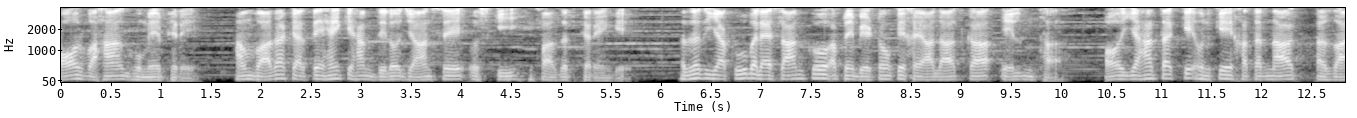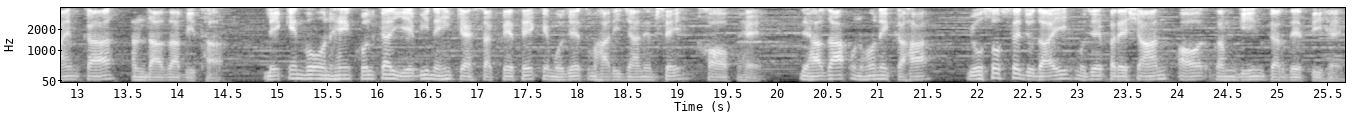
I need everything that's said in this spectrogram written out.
और वहाँ घूमे फिरे। हम वादा करते हैं कि हम दिलो जान से उसकी हिफाजत करेंगे। हज़रत याकूब अलैहिस्सलाम को अपने बेटों के ख्यालात का इल्म था और यहाँ तक कि उनके ख़तरनाक अजायम का अंदाज़ा भी था। लेकिन वो उन्हें खुलकर ये भी नहीं कह सकते थे कि मुझे तुम्हारी जानब से खौफ है। लिहाजा उन्होंने कहा, यूसुफ से जुदाई मुझे परेशान और गमगीन कर देती है।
